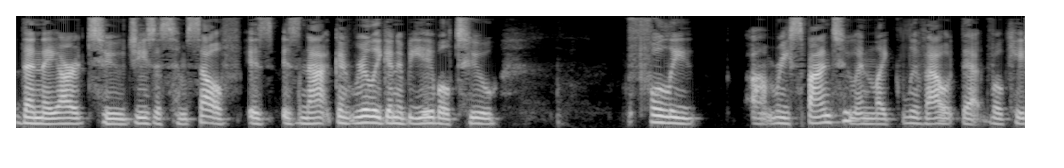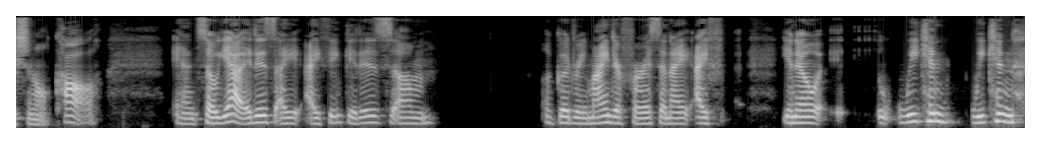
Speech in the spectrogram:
than they are to Jesus himself is is not really going to be able to fully um, respond to and like live out that vocational call. And so, yeah, it is. I I think it is um, a good reminder for us. And I I you know we can we can.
